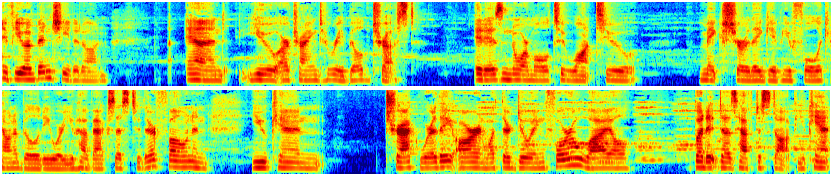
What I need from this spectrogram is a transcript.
if you have been cheated on and you are trying to rebuild trust, it is normal to want to make sure they give you full accountability where you have access to their phone and you can track where they are and what they're doing for a while but it does have to stop. You can't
